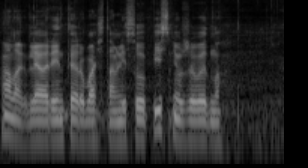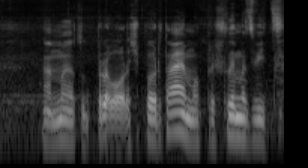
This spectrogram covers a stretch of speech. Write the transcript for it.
А так, для орієнтиру, бачите, там лісову пісню вже видно. А ми тут праворуч повертаємо, прийшли ми звідси.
